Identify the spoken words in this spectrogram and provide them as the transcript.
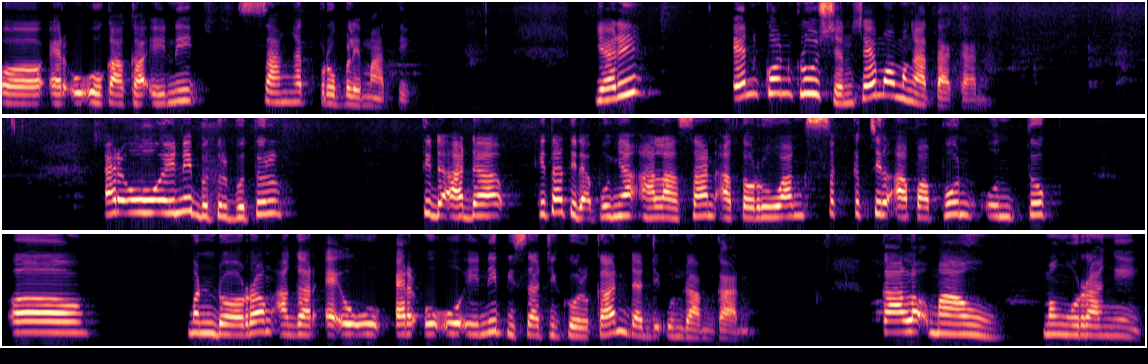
uh, RUU KK ini sangat problematik. Jadi, in conclusion, saya mau mengatakan, RUU ini betul-betul tidak ada, kita tidak punya alasan atau ruang sekecil apa pun untuk uh, mendorong agar RUU, RUU ini bisa digolkan dan diundangkan. Kalau mau mengurangi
